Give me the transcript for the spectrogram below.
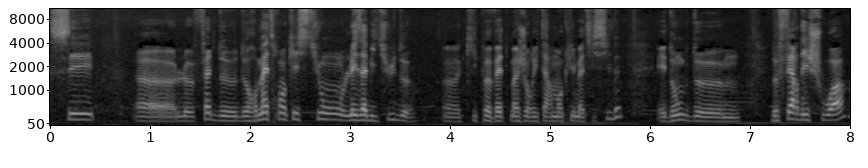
c'est euh, le fait de remettre en question les habitudes euh, qui peuvent être majoritairement climaticides, et donc de, faire des choix,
